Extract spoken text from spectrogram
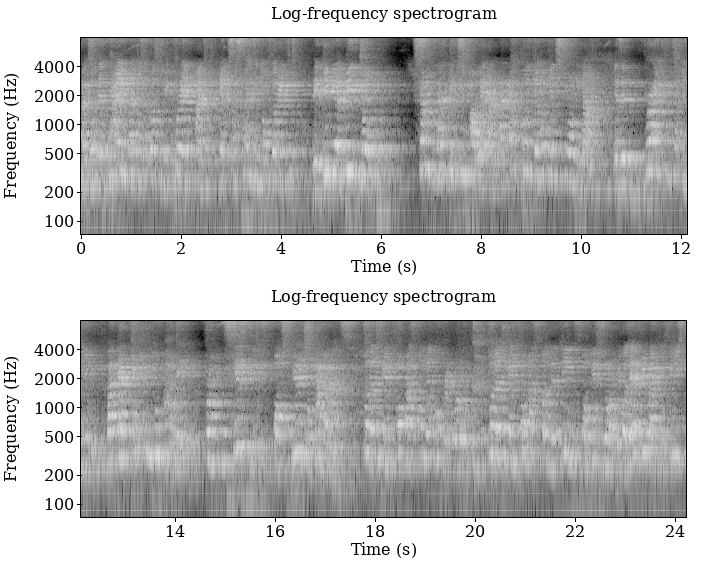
And so the time that you're supposed to be praying and exercising authority, they give you a big job. Something that takes you away, and at that point you're not yet strong enough. There's a bright future in you, but they're taking you away from systems of spiritual governance so that you can focus on the corporate world, so that you can focus on the things of this world. Because everybody will finished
